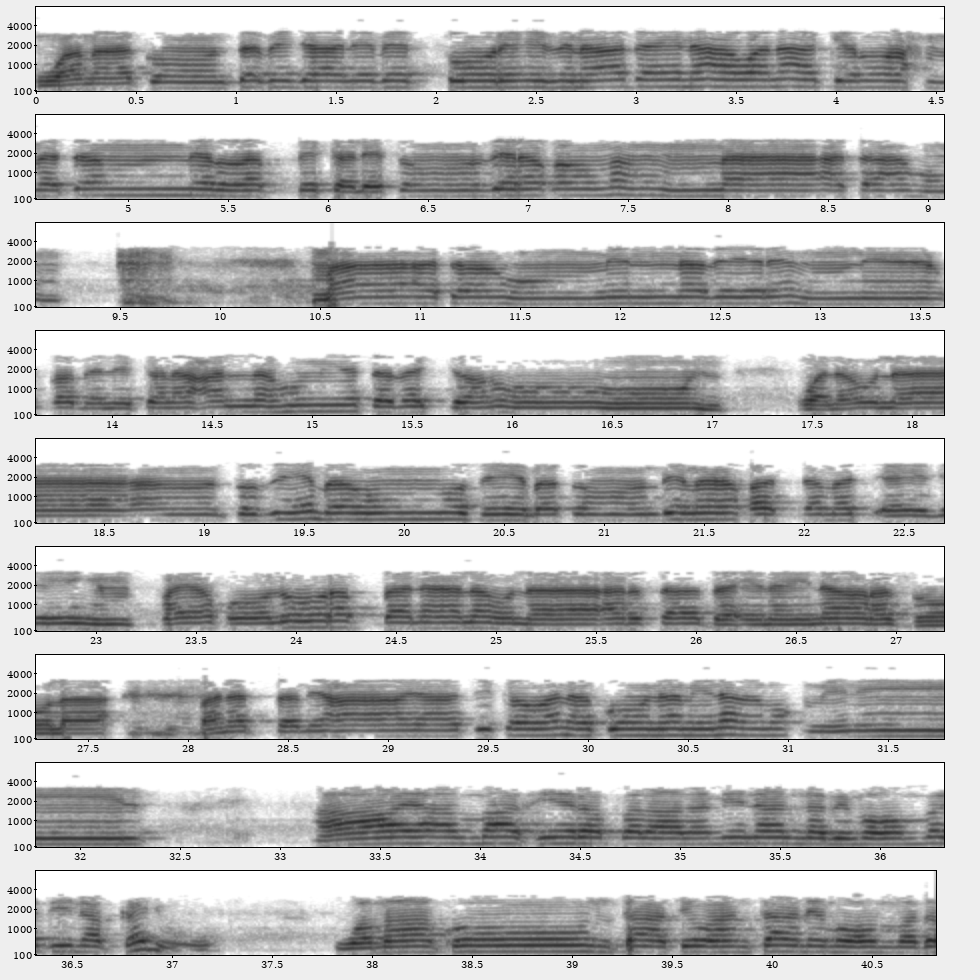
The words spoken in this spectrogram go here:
وما كنت بجانب الطور إذ نادينا ولكن رحمة من ربك لتنذر قوما ما أتاهم ما أتاهم من نذير من قبلك لعلهم يتذكرون ولولا أن تصيبهم مصيبة بما قدمت أيديهم فيقولوا ربنا لولا أرسلت إلينا رسولا فنتبع آياتك ونكون من المؤمنين. آية أما في رب العالمين النبي محمد نكجو وما كنت تأتي وأنتان محمد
